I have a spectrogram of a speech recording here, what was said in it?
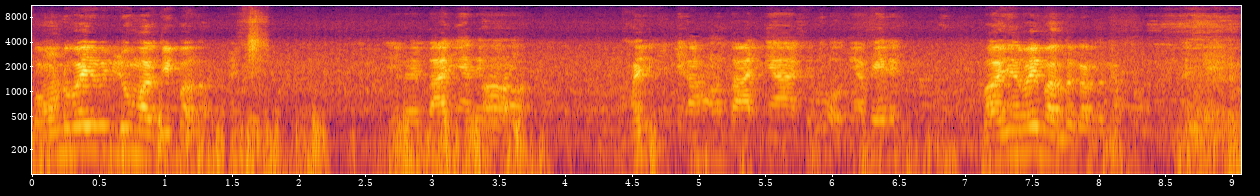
ਪੌਂਡ ਬਾਈ ਜੋ ਮਰਜ਼ੀ ਪਾ ਲਾ। ਅੱਛਾ ਜੀ। ਇਹ ਫਿਰ ਬਾਜੀਆਂ ਦੇ ਹਾਂ। ਹਾਂਜੀ ਜਿਹੜਾ ਹੁਣ ਬਾਜੀਆਂ ਸ਼ੁਰੂ ਹੋ ਗਈਆਂ ਫਿਰ? ਬਾਈਆਂ ਬਾਈ ਬੰਦ ਕਰ ਦਿੰਦੇ ਆਪਾਂ। ਅੱਛਾ ਜੀ।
